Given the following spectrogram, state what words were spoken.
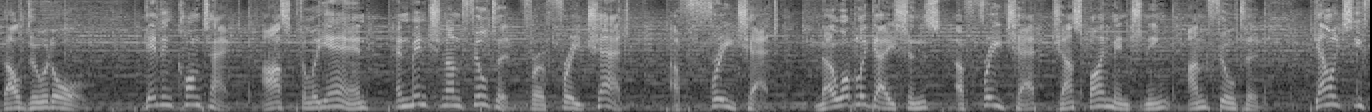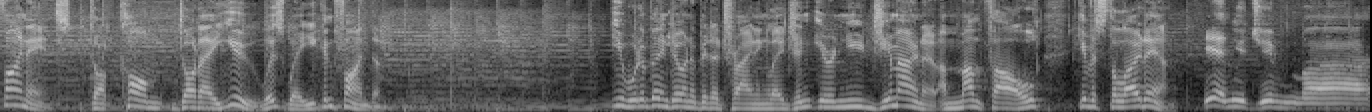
They'll do it all. Get in contact, ask for Leanne, and mention Unfiltered for a free chat. A free chat. No obligations, a free chat just by mentioning Unfiltered. GalaxyFinance.com.au is where you can find them. You would have been doing a bit of training, legend. You're a new gym owner, a month old. Give us the lowdown. Yeah, new gym, uh,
